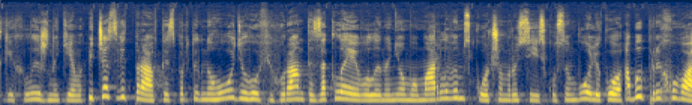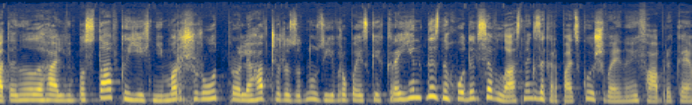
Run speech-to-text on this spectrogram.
російських лижників. Під час відправки спортивного одягу фігуранти заклеювали на ньому марливим скотчем російську символіку, аби приховати нелегальні поставки. Їхній маршрут пролягав через одну з європейських країн, де знаходився власник закарпатської швейної фабрики.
